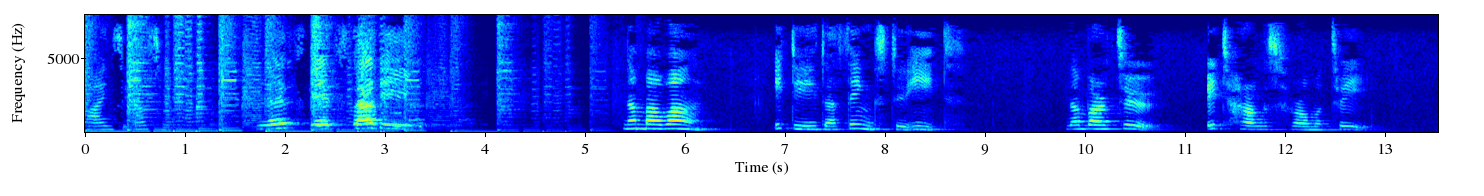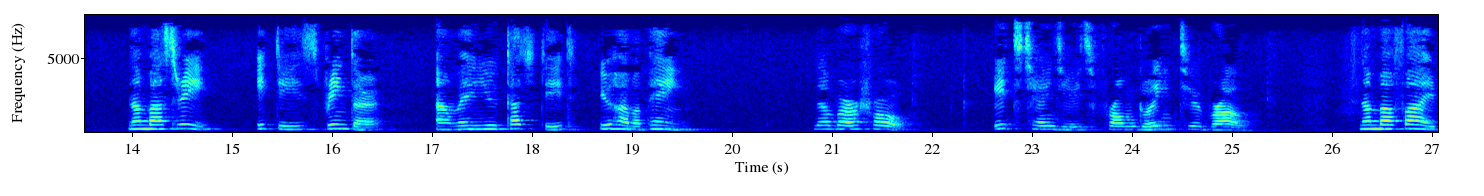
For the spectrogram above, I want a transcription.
find the answer. Let's get started. Number 1 It is the things to eat. Number 2 It hangs from a tree. Number 3 It is splinter and when you touched it you have a pain. Number 4 It changes from green to brown. Number 5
